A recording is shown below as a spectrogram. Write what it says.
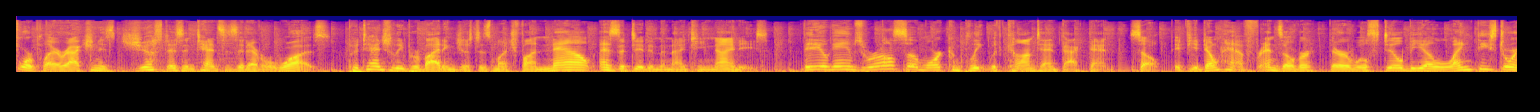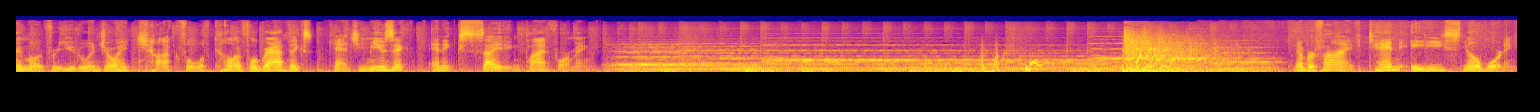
Four-player action is just as intense as it ever was, potentially providing just as much fun now as it did in the 1990s. Video games were also more complete with content back then, so if you don't have friends over, there will still be a lengthy story mode for you to enjoy chock full of colorful graphics, catchy music, and exciting platforming. Number 5. 1080 Snowboarding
